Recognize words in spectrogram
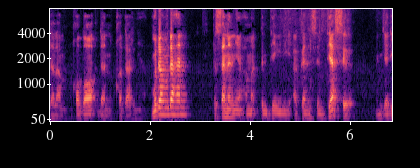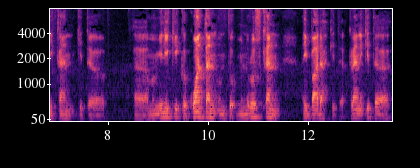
dalam qada dan qadarnya. Mudah-mudahan pesanan yang amat penting ini akan sentiasa menjadikan kita uh, memiliki kekuatan untuk meneruskan ibadah kita kerana kita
